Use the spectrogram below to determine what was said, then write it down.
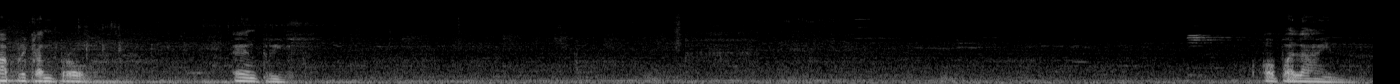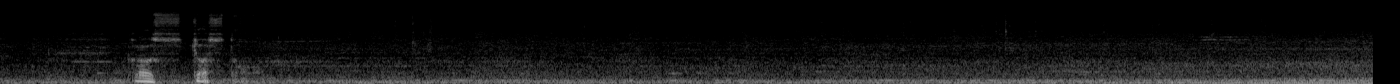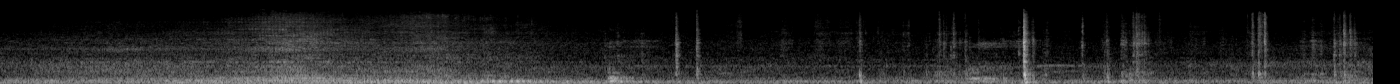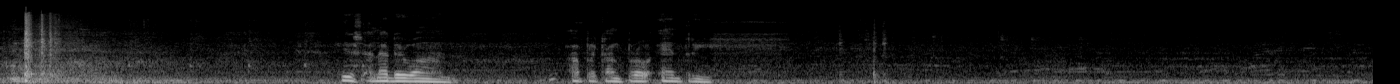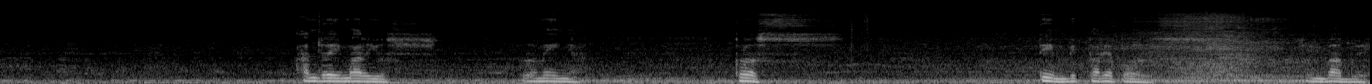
African Pro entry. Opaline Cross Justo. Here's another one. African Pro entry. Andre Marius, Romania. Cross. Team Victoria Falls, Zimbabwe.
